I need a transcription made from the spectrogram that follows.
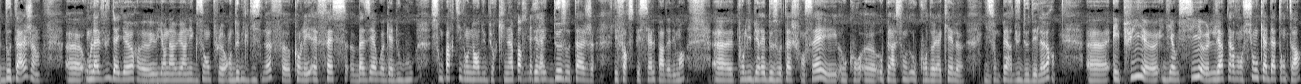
d'otages. on l'a vu d'ailleurs, il y en a eu un exemple en 2019 quand les FS basés à Ouagadougou sont partis dans le nord du Burkina pour libérer deux otages, les forces spéciales, pardonnez-moi, pour libérer deux otages français et au cours, opération au cours de laquelle ils ont perdu deux des leurs. Euh, et puis, euh, il y a aussi euh, l'intervention en cas d'attentat.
